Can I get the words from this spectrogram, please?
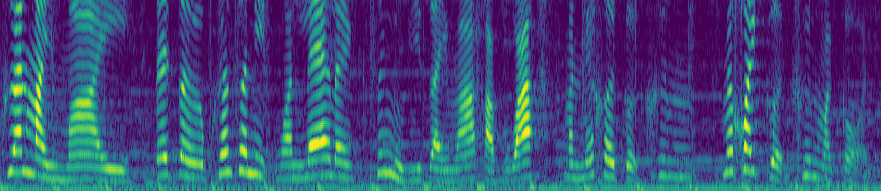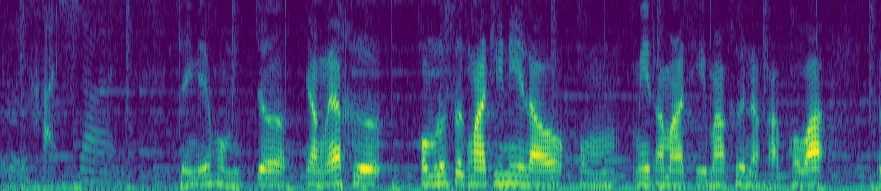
เพื่อนใหม่ ๆ ได้เจอเพื่อนสนิทวันแรกเลย ซึ่งหนูดีใจมากค่ะ เพราะว่ามันไม่เคยเกิดขึ้น ไม่ค่อยเกิดขึ้นมาก่อนเลยค่ะ ใช่ สิ่งที่ผมเจออย่างแรกคือ ผมรู้สึกมาที่นี่แล้วผมมีสมาธิมากขึ้นนะครับ เพราะว่าห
